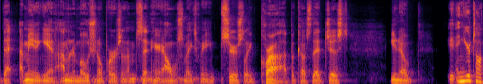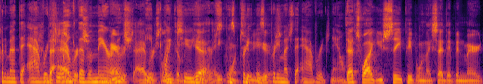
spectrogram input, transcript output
that I mean, again, I'm an emotional person. I'm sitting here, it almost makes me seriously cry because that just, you know, it- And you're talking about the average The length average- of a marriage. marriage, the average length of- 8.2 yeah, years is 8.2 pretty, is years. pretty much the average now. That's why you see people when they say they've been married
